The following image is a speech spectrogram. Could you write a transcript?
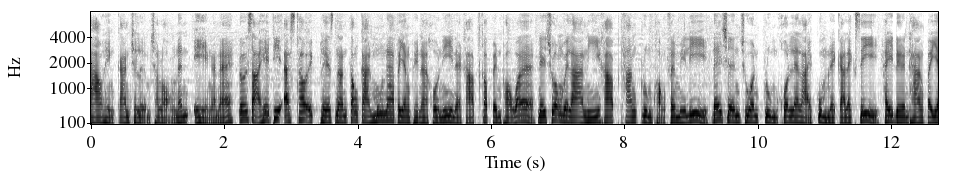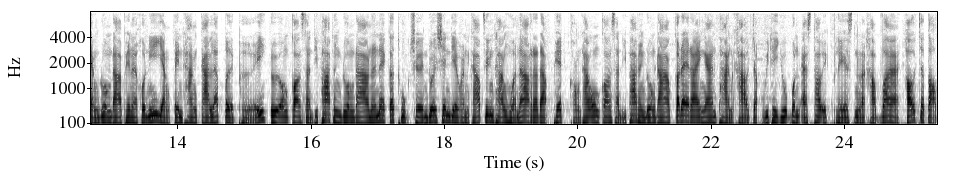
ดาวแห่งการเฉลิมฉลองนั่นเองอะนะโดยสาเหตุที่ Astral Express นั้นต้องการมุ่งหน้าไปยังเพนาโคนี่นะครับก็เป็นเพราะว่าในช่วงเวลานี้ครับทางกลุ่มของ Family ได้เชิญชวนกลุ่มคนหลาย ๆ กลุ่มในกาแล็กซี่ให้เดินทางไปยังดวงดาวเพนาโคนี่อย่างเป็นทางการและเปิดเผย โดยองค์กรสันติภาพแห่งดวงดาวนั้นเนี่ยก็ถูกเชิญด้วยเช่นเดียวกันครับซึ่งทางหัวหน้าระดับเพชรของทางองค์กรสันติภาพแห่งดวงดาว ก็ได้รายงานผ่านข่าวจากวิทยุบน Astral Express นะครับว่าเขาจะตอบ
